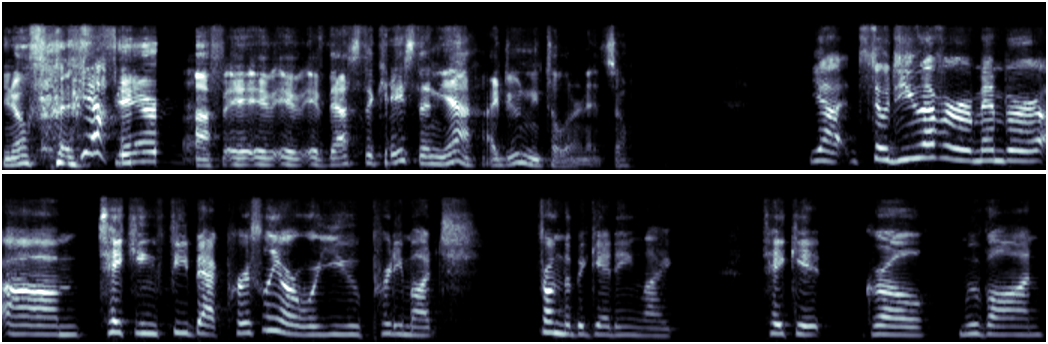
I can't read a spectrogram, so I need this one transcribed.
You know, Yeah. fair enough. If, if if that's the case, then yeah, I do need to learn it. So. yeah. So do you ever remember um taking feedback personally or were you pretty much from the beginning like take it, grow, move on?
